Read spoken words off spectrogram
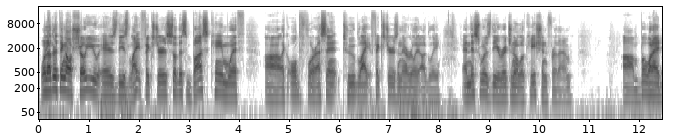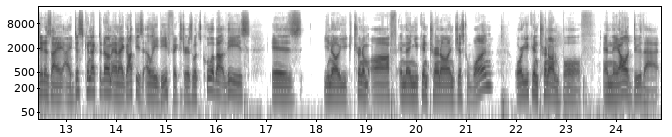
One other thing I'll show you is these light fixtures. So this bus came with uh, like old fluorescent tube light fixtures and they're really ugly. And this was the original location for them. Um, but what I did is I, I disconnected them and I got these LED fixtures. What's cool about these is, you know, you can turn them off and then you can turn on just one or you can turn on both. And they all do that.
